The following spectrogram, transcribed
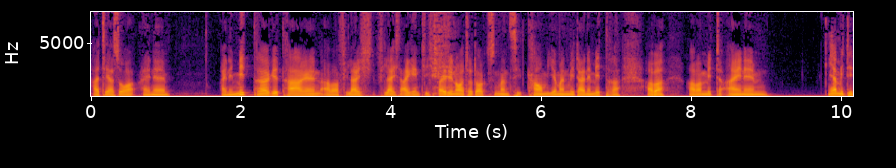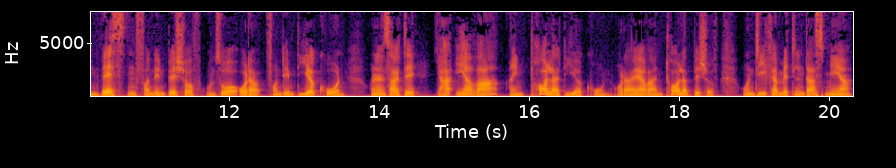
hat er so eine eine Mitra getragen, aber vielleicht, vielleicht eigentlich bei den Orthodoxen, man sieht kaum jemand mit einer Mitra, aber, aber mit einem, ja, mit den Westen von dem Bischof und so oder von dem Diakon. Und dann sagte, ja, er war ein toller Diakon oder er war ein toller Bischof. Und die vermitteln das mehr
